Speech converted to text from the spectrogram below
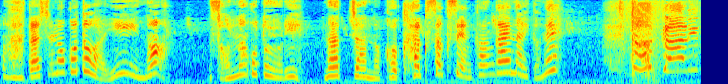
私のことはいいの。そんなことよりなっちゃんの告白作戦考えないとね。あかり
